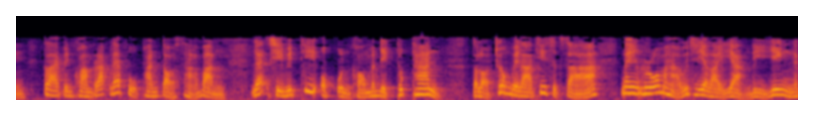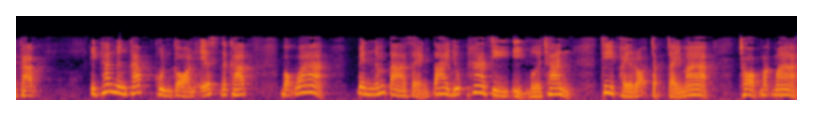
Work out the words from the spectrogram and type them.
งกลายเป็นความรักและผูกพันต่อสถาบัน และชีวิตที่อบอุ่นของบัณฑิตทุกท่าน ตลอดช่วงเวลาที่ศึกษาในรั้วมหาวิทยาลัยอย่างดียิ่งนะครับ อีกท่านหนึ่งครับ คุณกรเอสนะครับ บอกว่าเป็นน้ำตาแสงใต้ยุค 5G อีกเวอร์ชั่น ที่ไพเราะจับใจมาก ชอบมาก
